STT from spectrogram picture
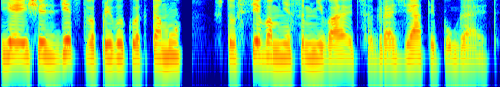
Я еще с детства привыкла к тому, что все во мне сомневаются, грозят и пугают.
